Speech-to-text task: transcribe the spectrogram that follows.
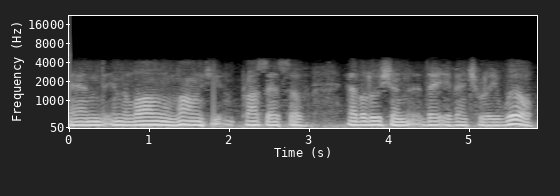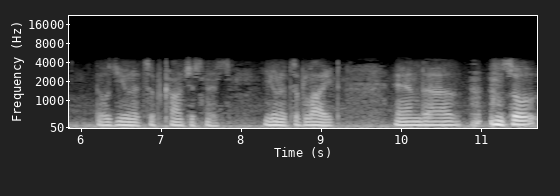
and in the long, long process of evolution, they eventually will, those units of consciousness, units of light. And uh, so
